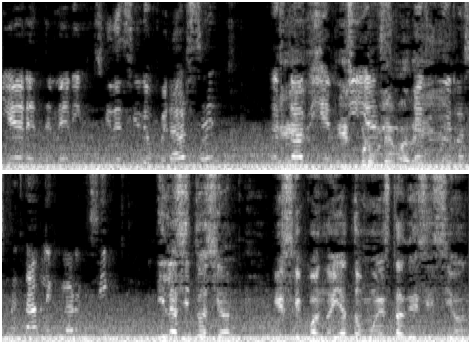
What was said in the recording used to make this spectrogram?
quiere tener hijos y decide operarse, Es problema de es muy respetable, claro que sí. Y la situación es que cuando ella tomó esta decisión,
